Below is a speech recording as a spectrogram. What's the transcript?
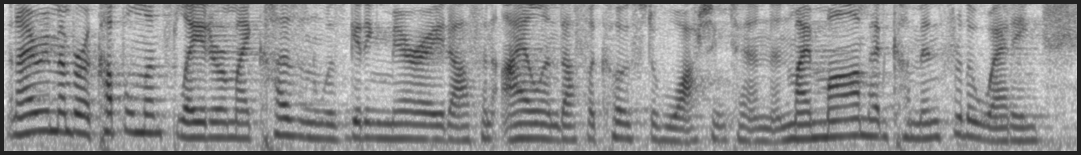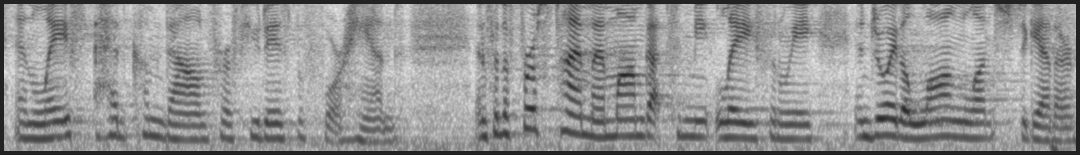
And I remember a couple months later, my cousin was getting married off an island off the coast of Washington, and my mom had come in for the wedding, and Leif had come down for a few days beforehand. And for the first time, my mom got to meet Leif, and we enjoyed a long lunch together.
